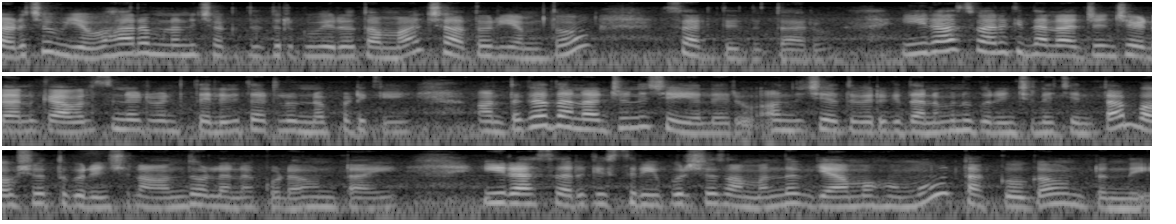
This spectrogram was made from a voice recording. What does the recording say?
నడుచు వ్యవహారంలోని చక్కదిద్దుకు వీరు తమ చాతుర్యంతో సరిదిద్దుతారు. ఈ రాశి వారికి ధనార్జన చేయడానికి కావలసినటువంటి తెలివితేటలు ఉన్నప్పటికీ అంతగా ధనార్జన చేయలేరు. అందుచేత వీరికి ధనమును గురించిన చింత భవిష్యత్తు గురించిన ఆందోళన కూడా ఉంటాయి. ఈ రాశి వారికి స్త్రీ పురుష సంబంధ వ్యామోహము తక్కువగా ఉంటుంది.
